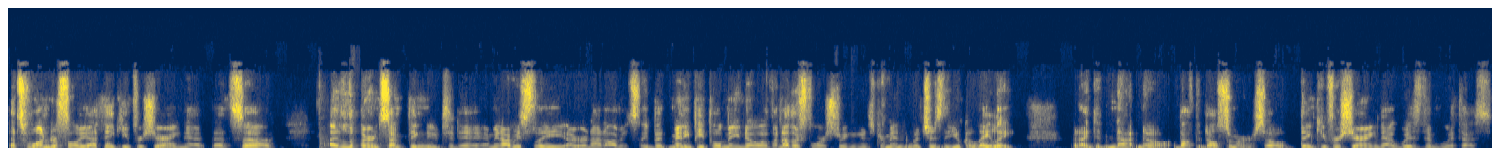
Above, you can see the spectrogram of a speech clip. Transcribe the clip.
That's wonderful. Yeah, thank you for sharing that. That's uh I learned something new today. I mean, obviously, or not obviously, but many people may know of another four string instrument, which is the ukulele but I did not know about the dulcimer. So thank you for sharing that wisdom with us.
